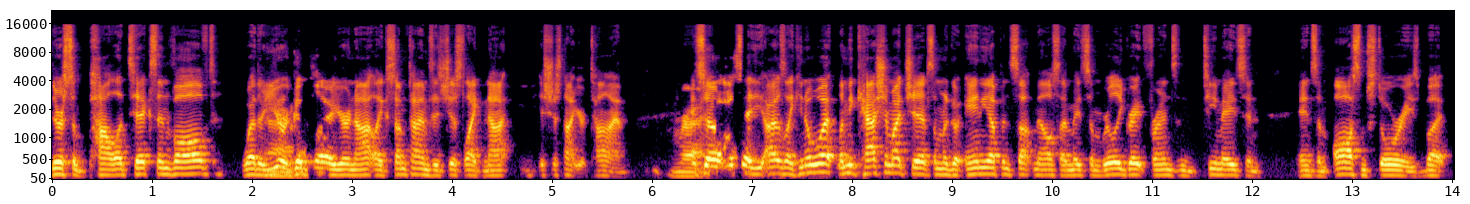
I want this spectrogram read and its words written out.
there's some politics involved. Whether you're a good player, you're not. Like sometimes it's just like not, it's just not your time. Right. And so I said, I was like, you know what? Let me cash in my chips. I'm gonna go ante up in something else. I made some really great friends and teammates and and some awesome stories. But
